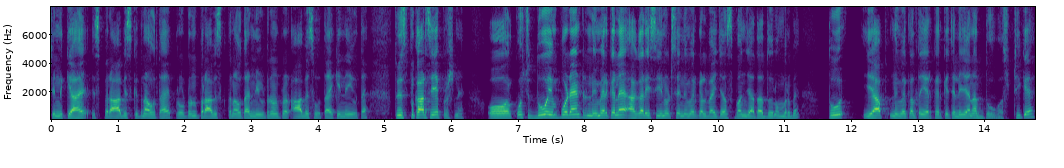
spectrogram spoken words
चिन्ह क्या है? इस पर आवेश कितना होता है? प्रोटोन पर आवेश कितना होता है? न्यूट्रॉन पर आवेश होता है कि नहीं होता है? तो इस प्रकार से ये प्रश्न है। और कुछ दो इंपॉर्टेंट न्यूमेरिकल हैं। अगर इस यूनिट से न्यूमेरिकल बाई चांस बन जाता है दो नंबर में तो ये आप न्यूमेरिकल तैयार करके चले जाना दो बस, ठीक है?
